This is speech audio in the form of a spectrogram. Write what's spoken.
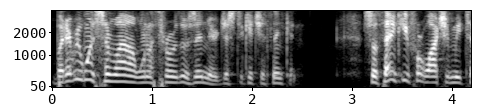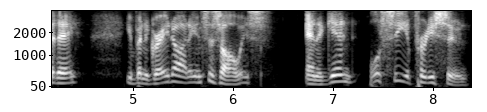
But every once in a while, I want to throw those in there just to get you thinking. So thank you for watching me today. You've been a great audience as always. And again, we'll see you pretty soon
